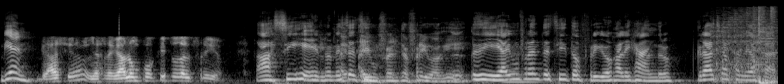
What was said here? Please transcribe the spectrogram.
Bien, Gracias. Les regalo un poquito del frío. así es, lo necesito. Hay un frente frío aquí. Sí, hay un frentecito frío, Alejandro. Gracias, Eleazar.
